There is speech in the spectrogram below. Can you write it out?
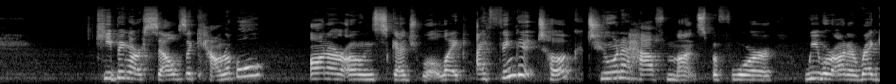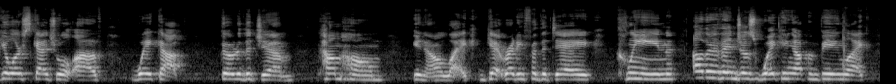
keeping ourselves accountable on our own schedule. Like, I think it took two and a half months before we were on a regular schedule of wake up, go to the gym, come home, you know, like get ready for the day, clean, other than just waking up and being like,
